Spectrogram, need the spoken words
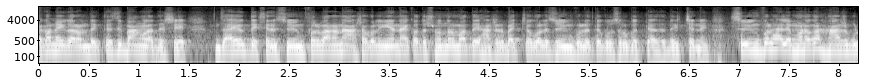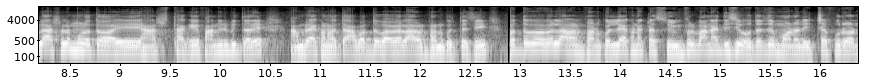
এখন এই গরম দেখতেছি বাংলাদেশে। যাই হোক, দেখছেন, সুইমিং পুল বানানো, আশা করি ইয়ে নাই কত সুন্দর মতো হাঁসের বাচ্চা গুলো সুইমিং পুলেতে গোসল করতে আছে দেখছেন? সুইমিং পুল হলে মনে করেন হাঁসগুলো আসলে মূলত এই হাঁস থাকে পানির ভিতরে। আমরা এখন হয়তো আবদ্ধভাবে লালন পালন করতেছি। আবদ্ধভাবে লালন পালন করলে এখন একটা সুইমিং পুল বানাই দিছি, ওদের যে মনের ইচ্ছা পূরণ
